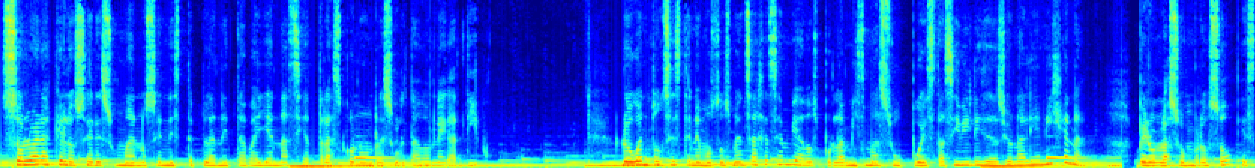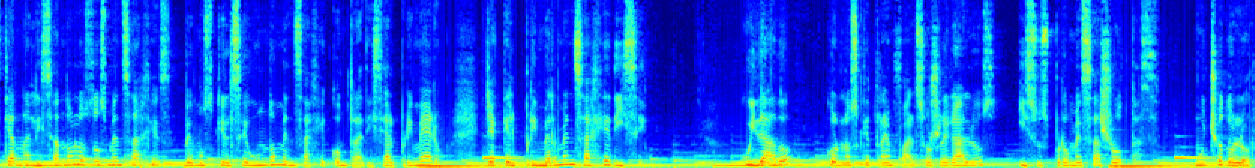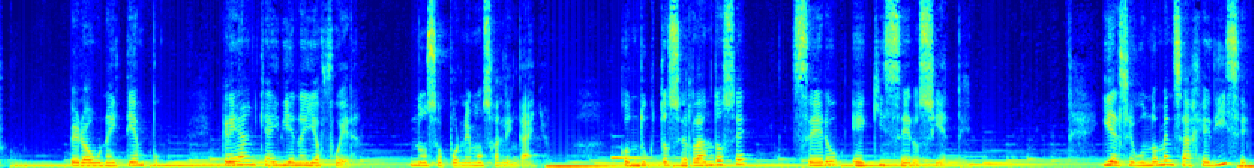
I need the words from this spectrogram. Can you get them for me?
Solo hará que los seres humanos en este planeta vayan hacia atrás con un resultado negativo. Luego entonces tenemos dos mensajes enviados por la misma supuesta civilización alienígena. Pero lo asombroso es que analizando los dos mensajes vemos que el segundo mensaje contradice al primero, ya que el primer mensaje dice, cuidado con los que traen falsos regalos y sus promesas rotas. Mucho dolor, pero aún hay tiempo. Crean que hay bien allá afuera. Nos oponemos al engaño. Conducto cerrándose 0x07. Y el segundo mensaje dice,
